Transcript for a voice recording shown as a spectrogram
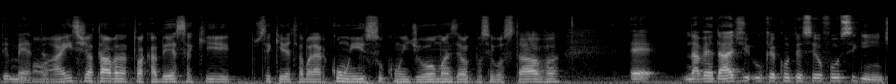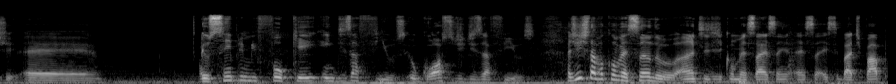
Ter meta. Ó, aí você já estava na tua cabeça que você queria trabalhar com isso, com idiomas, é o que você gostava. É, na verdade, o que aconteceu foi o seguinte: é, eu sempre me foquei em desafios. Eu gosto de desafios. A gente estava conversando antes de começar essa, essa- esse bate-papo.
